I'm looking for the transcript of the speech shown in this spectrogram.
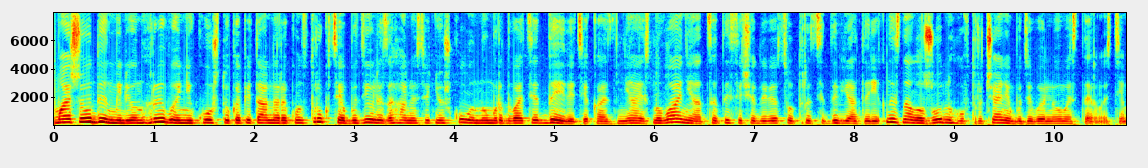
Майже 1 мільйон гривень коштує капітальна реконструкція будівлі загальноосвітньої школи номер 29, яка з дня існування, це 1939 рік, не знала жодного втручання будівельної майстерності.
